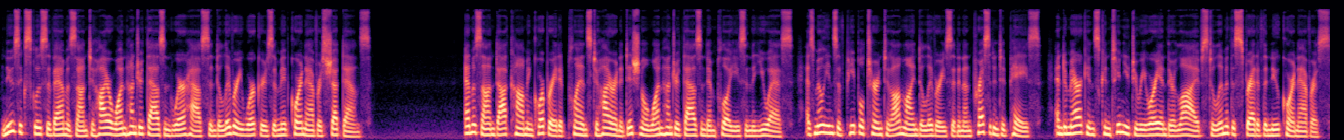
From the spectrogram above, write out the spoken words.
News exclusive Amazon to hire 100,000 warehouse and delivery workers amid coronavirus shutdowns. Amazon.com Incorporated plans to hire an additional 100,000 employees in the U.S. as millions of people turn to online deliveries at an unprecedented pace, and Americans continue to reorient their lives to limit the spread of the new coronavirus.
